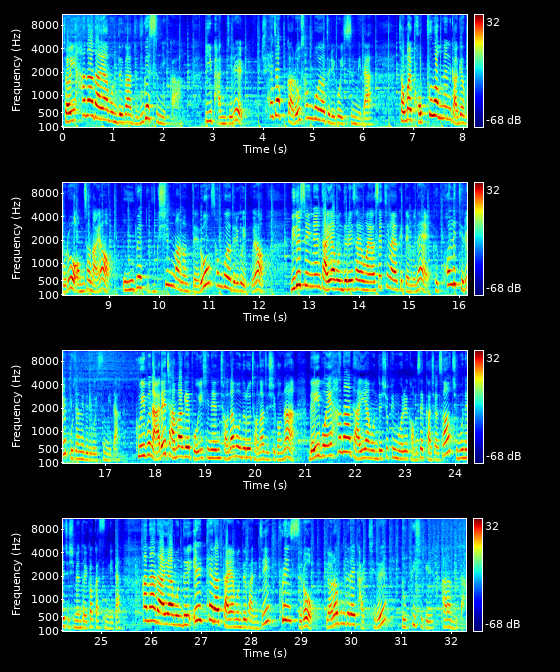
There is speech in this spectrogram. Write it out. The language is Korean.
저희 하나 다이아몬드가 누구겠습니까? 이 반지를 최저가로 선보여 드리고 있습니다. 정말 거품 없는 가격으로 엄선하여 560만 원대로 선보여 드리고 있고요. 믿을 수 있는 다이아몬드를 사용하여 세팅하였기 때문에 그 퀄리티를 보장해 드리고 있습니다. 구입은 아래 자막에 보이시는 전화번호로 전화 주시거나 네이버에 하나 다이아몬드 쇼핑몰을 검색하셔서 주문해 주시면 될 것 같습니다. 하나 다이아몬드 1캐럿 다이아몬드 반지 프린스로 여러분들의 가치를 높이시길 바랍니다.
